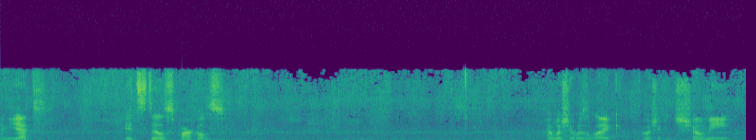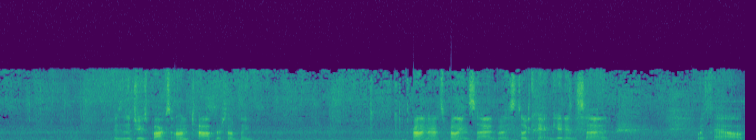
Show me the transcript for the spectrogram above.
And yet, it still sparkles. I wish it was like. I wish it could show me. Is the juice box on top or something? Probably not. It's probably inside, but I still can't get inside without.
